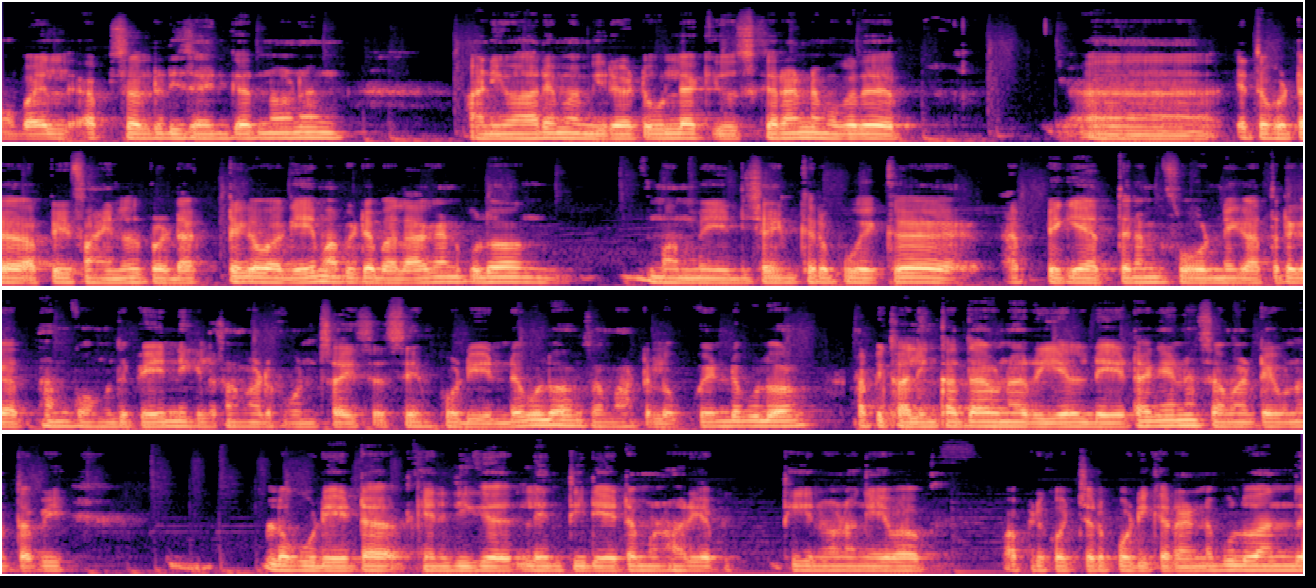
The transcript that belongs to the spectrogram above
මොබයිල් ඇප්සල්ට ඩිසයින් කරනවා නම් අනිවාරයම මිරටුල්ලක් යස් කරන්න. මොකද එතකොට අපේ ෆයිනල් ප්‍රඩක්් එක වගේ අපිට බලාගන්න පුළුවන් මම මේ ඩිසයින් කරපු එක අප එක ඇත්තනම් ෆෝර්න එක අතර ගත්හම කොමද පේන්නේ කියල. සමට ෆොන් සයිසෙන් පොඩි එන්ඩ පුළුවන් සමට ලොක්ෙන්ඩ පුළුවන්. අපි කලින් කතා වන රියල් ඩේට ගැන. සමට එවුණු අපි ලොකු ඩේට කෙනදික ලෙන්ති ඩේට මහරි අපි තියෙනවන ඒවා අපි කොච්චර පොඩි කරන්න පුළුවන්ද?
